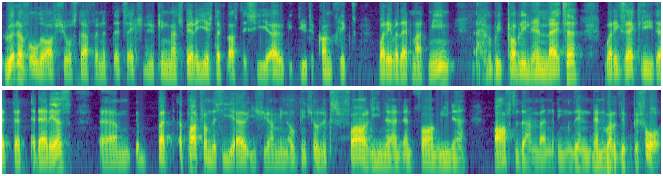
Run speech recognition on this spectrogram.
rid of all the offshore stuff, and it, it's actually looking much better. Yes, they've lost their CEO due to conflict, whatever that might mean. we probably learn later what exactly that that that is. Um, but apart from the CEO issue, I mean, Old Mutual looks far leaner and, and far meaner after the unbundling than, than what it looked before.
